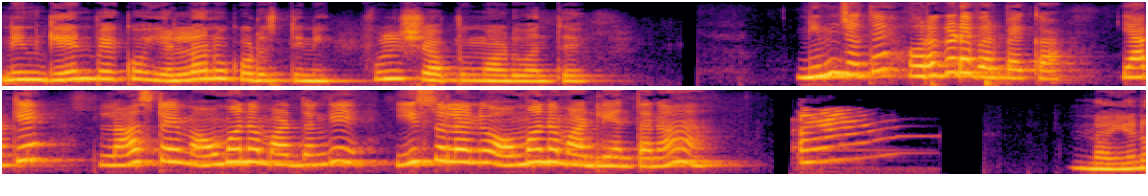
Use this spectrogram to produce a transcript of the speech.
ನಿನ್ಗೇನು ಬೇಕೋ ಎಲ್ಲನೂ ಕೊಡಿಸ್ತೀನಿ. ಫುಲ್ ಶಾಪಿಂಗ್ ಮಾಡುವಂತೆ. ನಿಮ್ಮ ಜೊತೆ ಹೊರಗಡೆ ಬರಬೇಕಾ? ಯಾಕೆ? ಲಾಸ್ಟ್ ಟೈಮ್ ಅವಮಾನ ಮಾಡ್ದಂಗೆ ಈ ಸಲ ನೀವು ಅವಮಾನ ಮಾಡಲಿ ಅಂತನಾ? ನಯನ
